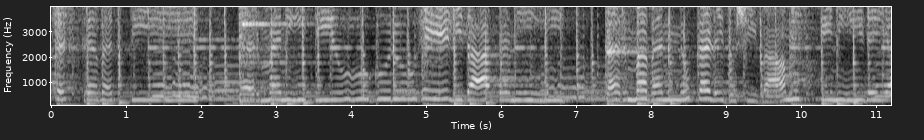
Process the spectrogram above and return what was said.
ಚಕ್ರವರ್ತಿ ಧರ್ಮನೀತಿಯು ಗುರು ಹೇಳಿದಾತನೇ. ಕರ್ಮವನ್ನು ಕಳೆದು ಶಿವ ಮುಕ್ತಿ ನೀಡೆಯ.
